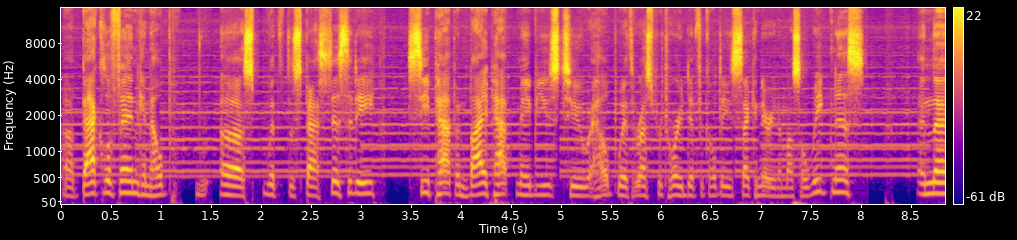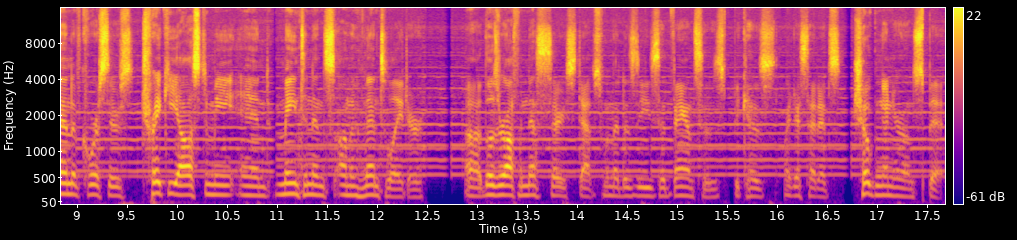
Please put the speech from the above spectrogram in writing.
Uh, baclofen can help uh, with the spasticity. CPAP and BiPAP may be used to help with respiratory difficulties secondary to muscle weakness. And then, of course, there's tracheostomy and maintenance on a ventilator. Uh, those are often necessary steps when the disease advances because, like I said, it's choking on your own spit.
